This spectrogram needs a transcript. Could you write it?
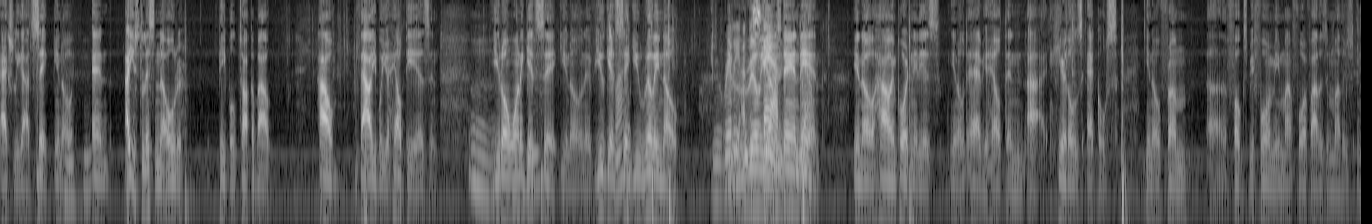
actually got sick, you know. And I used to listen to older people talk about how valuable your health is and you don't want to get sick, you know. And if you get right. sick, you really know you really you understand. really understand Yeah. then, you know, how important it is you know, to have your health, and I hear those echoes, you know, from uh, folks before me, my forefathers and mothers. And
